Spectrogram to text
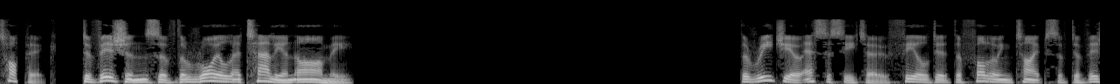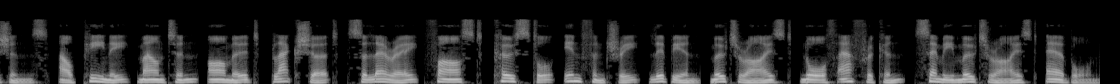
Topic: Divisions of the Royal Italian Army. The Regio Esercito fielded the following types of divisions: Alpini, mountain, armored, blackshirt, Celere, fast, coastal, infantry, Libyan, motorized, North African, semi-motorized, airborne.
